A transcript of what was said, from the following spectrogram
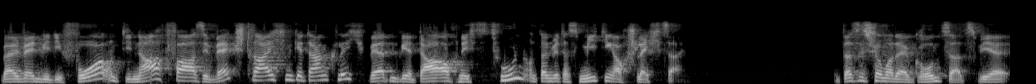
Weil wenn wir die Vor- und die Nachphase wegstreichen gedanklich, werden wir da auch nichts tun und dann wird das Meeting auch schlecht sein. Und das ist schon mal der Grundsatz. Wir,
